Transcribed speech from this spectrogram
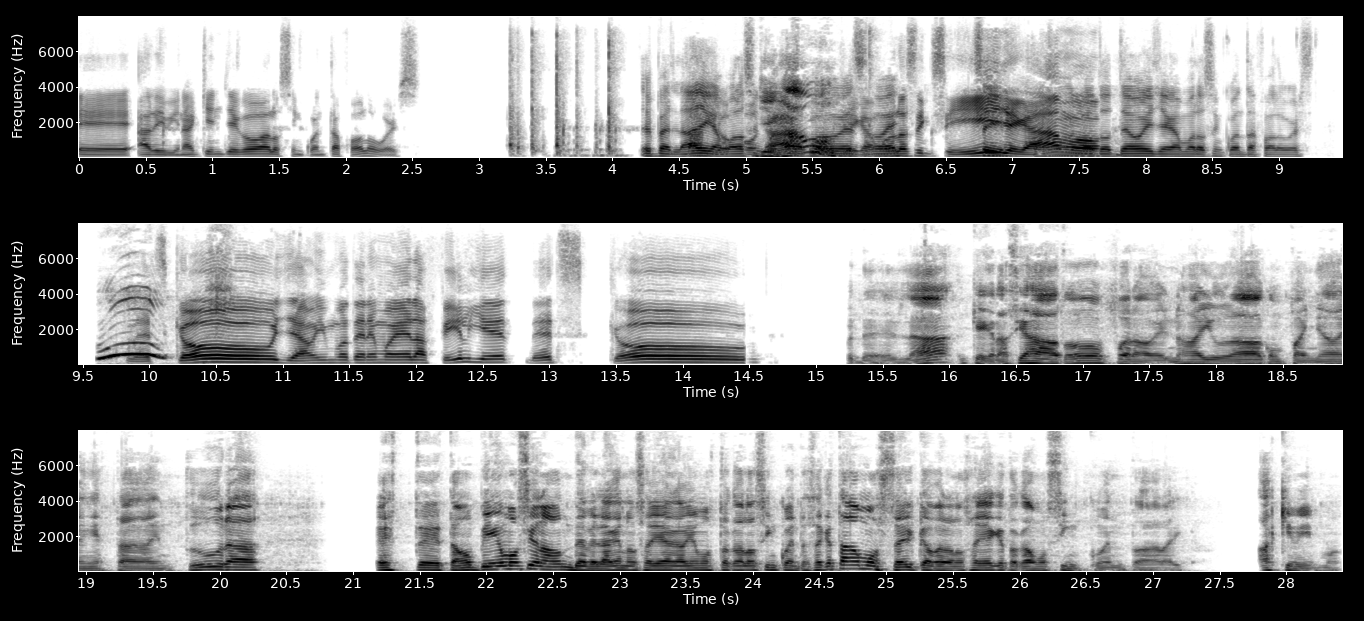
eh, adivina quién llegó a los 50 followers. Es verdad, Mario llegamos a los Ochoa. 50 Llegamos, followers Llegamos a sí, Sí, Los llegamos. dos de hoy llegamos a los 50 followers. Let's go. Ya mismo tenemos el affiliate. Let's go. pues de verdad que gracias a todos por habernos ayudado, acompañado en esta aventura. Este, estamos bien emocionados, de verdad que no sabía que habíamos tocado los 50. Sé que estábamos cerca, pero no sabía que tocamos 50, like, aquí mismo.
